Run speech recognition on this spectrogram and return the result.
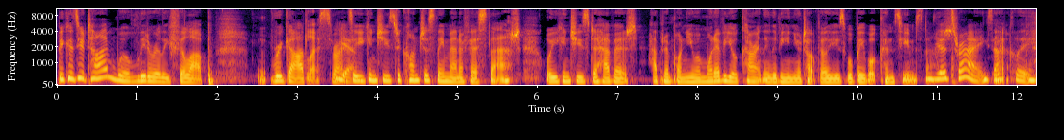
Because your time will literally fill up regardless, right? Yeah. So you can choose to consciously manifest that, or you can choose to have it happen upon you, and whatever you're currently living in your top values will be what consumes that. That's right, exactly.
